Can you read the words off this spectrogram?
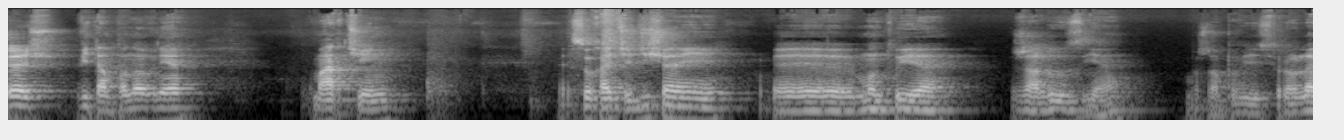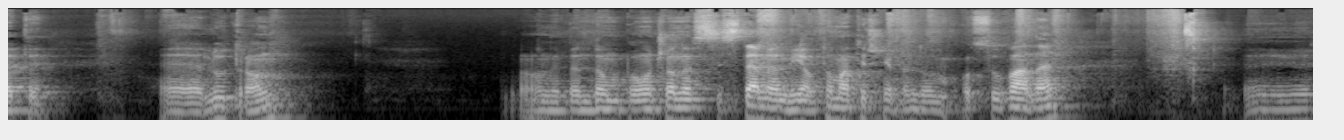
Cześć, witam ponownie. Marcin. Słuchajcie, dzisiaj y, montuję żaluzje, można powiedzieć rolety y, Lutron. One będą połączone z systemem i automatycznie będą odsuwane. Y,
